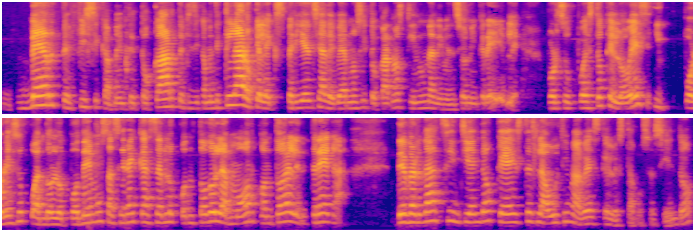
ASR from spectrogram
verte físicamente, tocarte físicamente. Claro que la experiencia de vernos y tocarnos tiene una dimensión increíble, por supuesto que lo es, y por eso cuando lo podemos hacer hay que hacerlo con todo el amor, con toda la entrega, de verdad sintiendo que esta es la última vez que lo estamos haciendo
